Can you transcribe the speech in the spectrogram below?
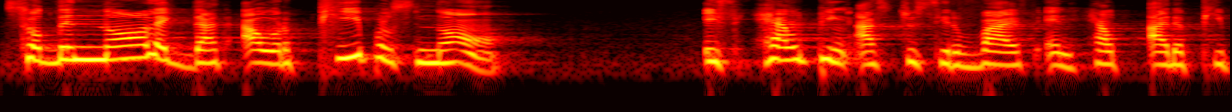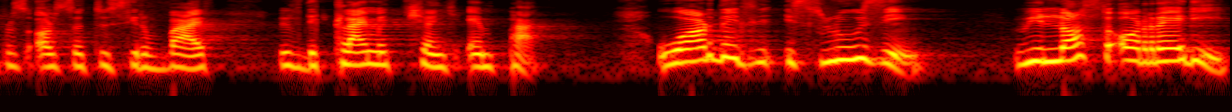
So the knowledge that our peoples know is helping us to survive and help other peoples also to survive with the climate change impact. World is losing. We lost already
